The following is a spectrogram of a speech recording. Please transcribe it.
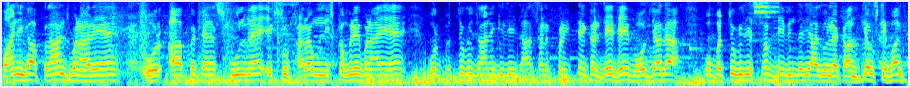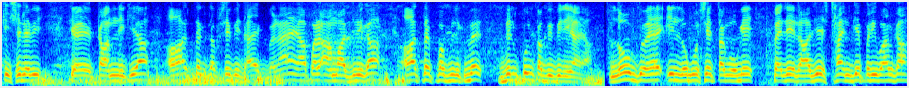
पानी का प्लांट बना रहे हैं और आपका कहना स्कूल में एक सौ अठारह उन्नीस कमरे बनाए हैं और बच्चों के जाने के लिए जहाँ सड़क पर इतने गड्ढे थे, बहुत ज़्यादा, वो बच्चों के लिए सब देवेंद्र यादव ने काम किया। उसके बाद किसी ने भी काम नहीं किया। आज तक जब से विधायक बना है यहाँ पर आम आदमी का आज तक पब्लिक में बिल्कुल कभी भी नहीं आया। लोग जो है, इन लोगों से तंग हो गए। पहले राजेश था इनके परिवार का,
